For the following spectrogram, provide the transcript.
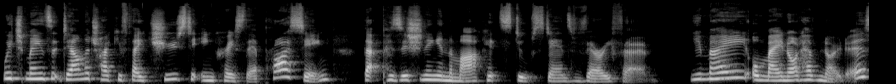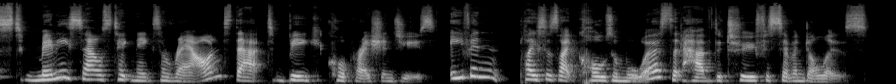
which means that down the track, if they choose to increase their pricing, that positioning in the market still stands very firm. You may or may not have noticed many sales techniques around that big corporations use. Even places like Coles and Woolworths that have the two for $7.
